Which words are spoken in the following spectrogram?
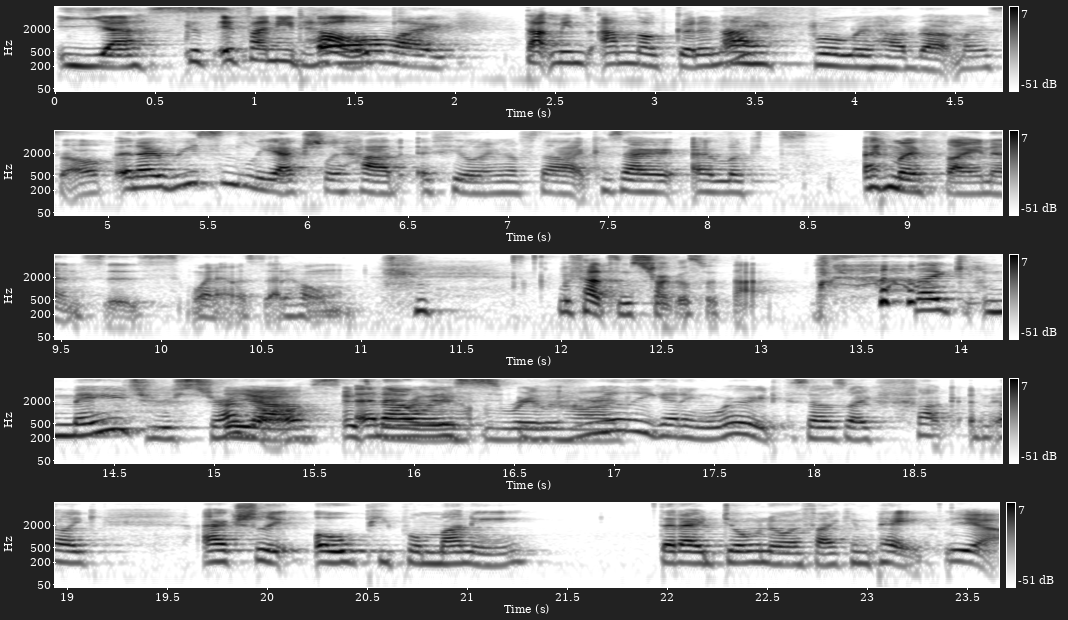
Yes. Because if I need oh help, Oh my. that means I'm not good enough. I fully had that myself. And I recently actually had a feeling of that because I, I looked at my finances when I was at home. we've had some struggles with that. like major struggles it's and i really- was really really, getting worried because i was like fuck and like i actually owe people money that i don't know if i can pay yeah.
